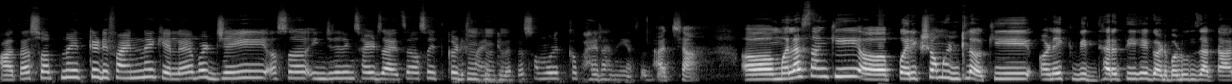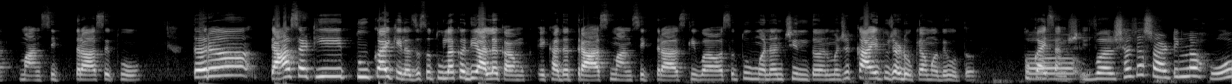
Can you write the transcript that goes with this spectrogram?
आता स्वप्न इतके डिफाईन नाही केलंय बट जे असं इंजिनिअरिंग साईड जायचं असं इतकं डिफाईन. केलं त्या समोर इतकं पाहिलं नाही असं अच्छा. अ, मला सांग की अ, परीक्षा म्हटलं की अनेक विद्यार्थी हे गडबडून जातात मानसिक त्रास येतो. तर अ, त्यासाठी तू काय केलं? जसं तुला कधी आलं का एखादा त्रास मानसिक त्रास किंवा असं तू मनन चिंतन म्हणजे काय तुझ्या डोक्यामध्ये होतं? तू काय सांगशील? वर्षाच्या स्टार्टिंगला हो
